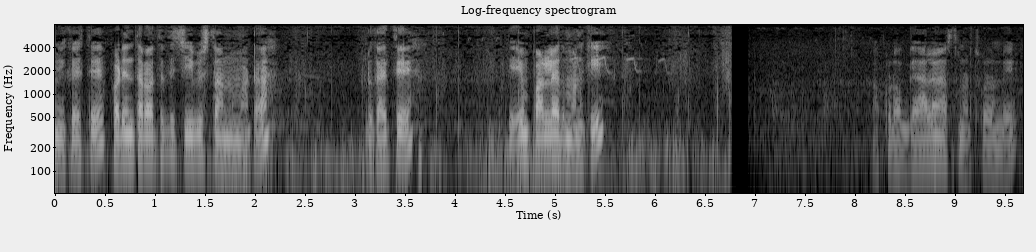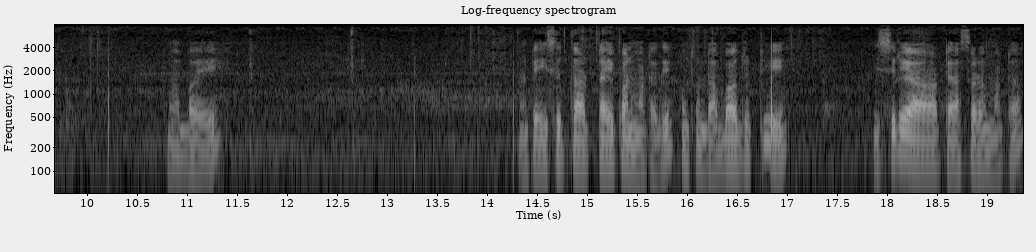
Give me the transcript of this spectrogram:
మీకైతే పడిన తర్వాత అయితే చూపిస్తాను అనమాట ఇప్పటికైతే ఏం పడలేదు మనకి. అక్కడ ఒక గాలం వేస్తున్నాడు చూడండి మా అబ్బాయి. అంటే ఇసిరి టైప్ అనమాట అది. కొంచెం డబ్బా చుట్టి ఇసిరి అట్ట వేస్తాడనమాట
